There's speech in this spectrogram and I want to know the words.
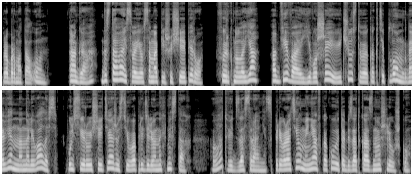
пробормотал он. Ага, доставай свое самопишущее перо, фыркнула я, обвивая его шею и чувствуя, как тепло мгновенно наливалось пульсирующей тяжестью в определенных местах. Вот ведь засранец превратил меня в какую-то безотказную шлюшку.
